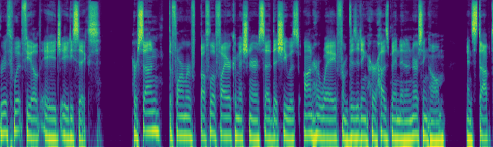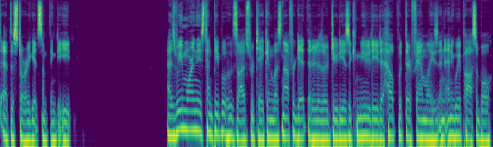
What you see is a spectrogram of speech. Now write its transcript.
Ruth Whitfield, age 86. Her son, the former Buffalo Fire Commissioner, said that she was on her way from visiting her husband in a nursing home and stopped at the store to get something to eat. As we mourn these 10 people whose lives were taken, let's not forget that it is our duty as a community to help with their families in any way possible,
